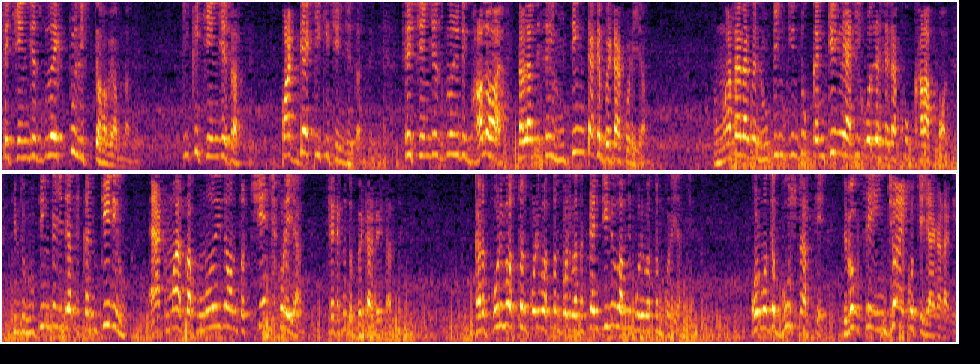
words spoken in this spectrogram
সেই চেঞ্জেসগুলো একটু লিখতে হবে আপনাদের। কি কি চেঞ্জেস আসছে? পার ডে কি কি চেঞ্জেস আসছে? সেই চেঞ্জেসগুলো যদি ভালো হয়, তাহলে আপনি সেই রুটিনটাকে বেটার করে যান। মাথায় রাখবেন রুটিন কিন্তু কন্টিনিউ একই করলে সেটা খুব খারাপ ফল। কিন্তু রুটিনকে যদি আপনি কন্টিনিউ এক মাস বা পনেরো দিন অন্তর চেঞ্জ করে যান, সেটা কিন্তু বেটার রেজাল্ট দেবে। কারণ পরিবর্তন পরিবর্তন পরিবর্তন কন্টিনিউ আপনি পরিবর্তন করে যাচ্ছেন। ওর মধ্যে বুস্ট আসছে এবং সে এনজয় করছে জায়গাটাকে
